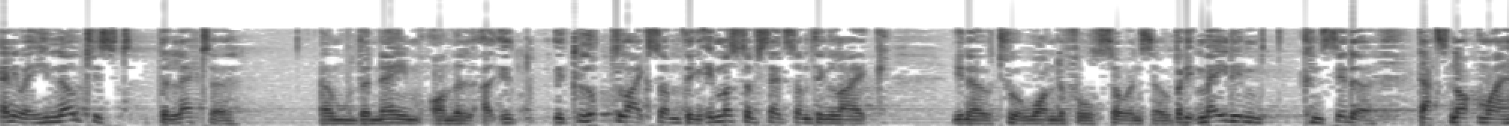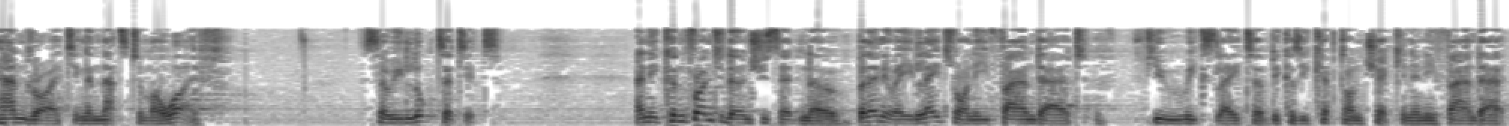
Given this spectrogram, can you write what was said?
Anyway, he noticed the letter and the name on the. It, it looked like something. It must have said something like you know, to a wonderful so and so. But it made him consider that's not my handwriting and that's to my wife. So he looked at it. And he confronted her and she said no. But anyway, later on he found out, a few weeks later, because he kept on checking, and he found out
